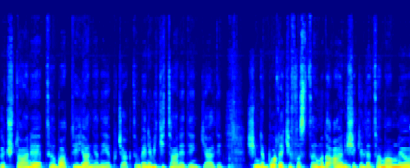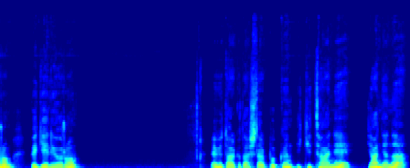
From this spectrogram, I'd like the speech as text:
3 tane tığ battığı yan yana yapacaktım. Benim 2 tane denk geldi. Şimdi buradaki fıstığımı da aynı şekilde tamamlıyorum ve geliyorum. Evet arkadaşlar bakın 2 tane yan yana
